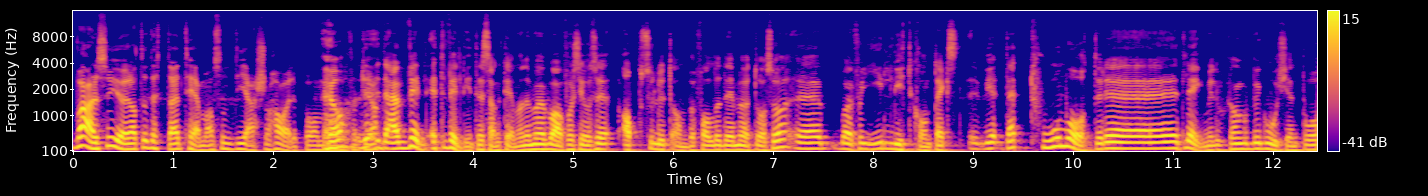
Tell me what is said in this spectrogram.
hva, er det som gjør at dette er et tema som de er så harde på nå ja, tida? Det er et veldig interessant tema. Det må jeg bare få si også. Absolutt anbefale det møtet også. Eh, bare for å gi litt kontekst. Det er to måter eh, et legemiddel kan bli godkjent på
